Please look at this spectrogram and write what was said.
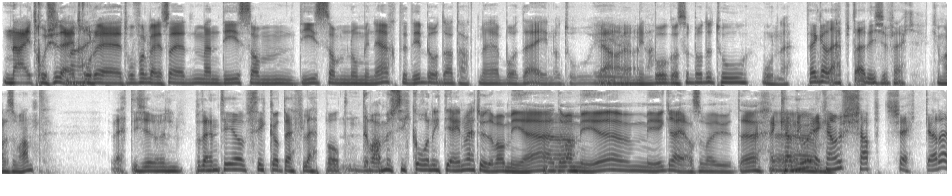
Nei, jeg tror ikke det. Jeg tror, det, jeg tror folk velger så, Men de som, de som nominerte, de burde ha tatt med både én og to i Ja, ja, ja. min bok, og så burde to vunnet. Tenk at Aptide ikke fikk. Hvem var det som vant? Vet ikke, På den tida sikkert Def Leppard. Det var musikkåret 91, vet du. Det var mye, det var mye, mye greier som var ute. Jeg kan jo, Eh, jeg kan jo kjapt sjekke det.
